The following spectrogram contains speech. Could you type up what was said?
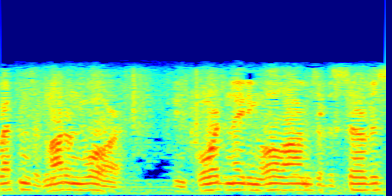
weapons of modern war, in coordinating all arms of the service,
